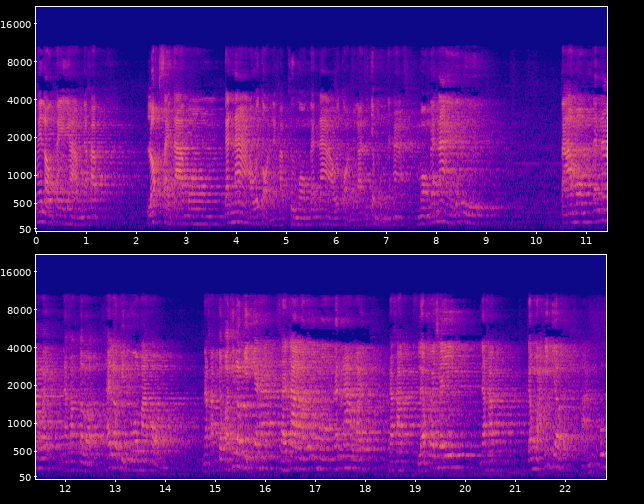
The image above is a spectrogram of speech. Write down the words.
ให้เราพยายามนะครับ ล็อกสายตามองด้านหน้าเอาไว้ก่อนนะครับ คือมองด้านหน้าเอาไว้ก่อนเวลาที่จะหมุนนะฮะมองด้านหน้าเนี่ยก็คือ ตามองด้านหน้าไว้นะครับ ตลอดให้เราบิดตัวมาก่อนนะครับจังหวะที่เราบิดเนี่ยฮะสายตาเราก็ต้องมองด้านหน้าไว้นะครับ แล้วค่อยใช้นะครับ จังหวะนิดเดียวหันปุ๊บ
